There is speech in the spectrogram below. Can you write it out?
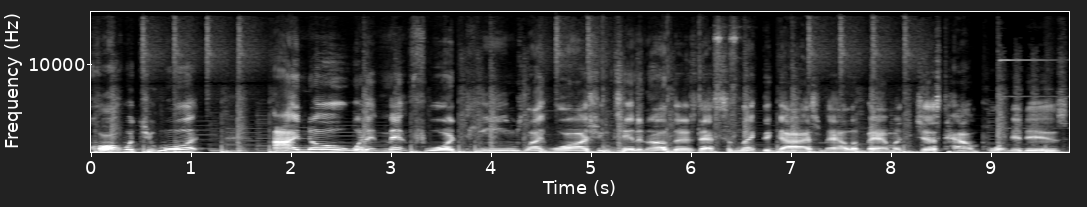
call it what you want. I know what it meant for teams like Washington and others that selected guys from Alabama, just how important it is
